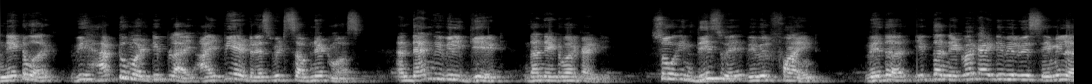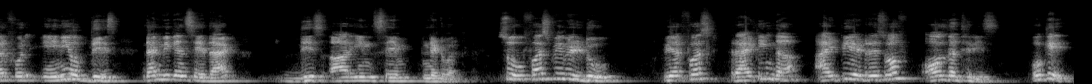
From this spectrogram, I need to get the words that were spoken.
network, we have to multiply IP address with subnet mask and then we will get the network ID. So in this way, we will find whether if the network ID will be similar for any of these, then we can say that these are in same network. So first we will do, we are first writing the IP address of all the threes. Okay,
